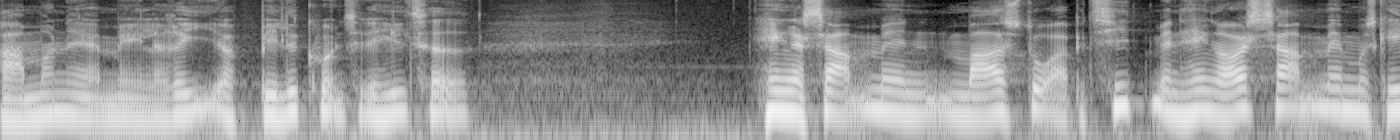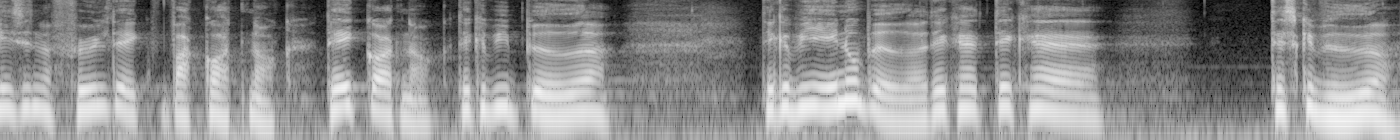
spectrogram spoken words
rammerne af maleri og billedkunst i det hele taget, hænger sammen med en meget stor appetit, men hænger også sammen med måske hele tiden at føle, at det ikke var godt nok. Det er ikke godt nok. Det kan blive bedre. Det kan blive endnu bedre. Det, kan, det, kan, det skal videre.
